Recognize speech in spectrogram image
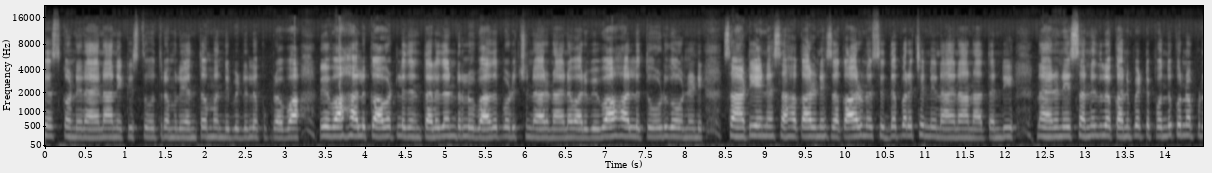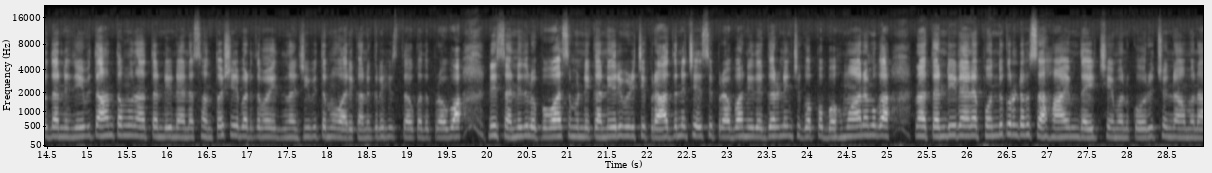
చేసుకోండి నాయనానికి నీకు స్తోత్రములు. ఎంతోమంది బిడ్డలకు ప్రభా వివాహాలు కావట్లేదని తల్లిదండ్రులు బాధపడుచున్నారు నాయన. వారి వివాహాల్లో తోడుగా ఉండండి. సాటి అయిన సహకారిని సకారును సిద్ధపరచండి నాయన. నా తండ్రి నాయన నీ సన్నిధిలో కనిపెట్టి పొందుకున్నప్పుడు దాన్ని జీవితాంతము నా తండ్రి నాయన సంతోషభరితమైన జీవితము వారికి అనుగ్రహిస్తావు కదా ప్రభా. నీ సన్నిధిలో ఉపవాసం ఉండి కన్నీరు విడిచి ప్రార్థన చేసి ప్రభా నీ దగ్గర నుంచి గొప్ప బహుమానముగా నా తండ్రి నాయన పొందుకున్నట్టుకు సహాయం సహాయం దయచేయమని కోరుచున్నాము. నా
